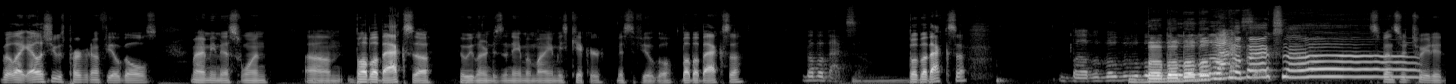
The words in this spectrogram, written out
But like LSU was perfect on field goals. Miami missed one. Um, Bubba Baxa, who we learned is the name of Miami's kicker, missed a field goal. Bubba Baxa. Bubba Baxa. Bubba Baxa. Bubba Bubba Bubba Bubba Bubba Baxa. Spencer tweeted,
